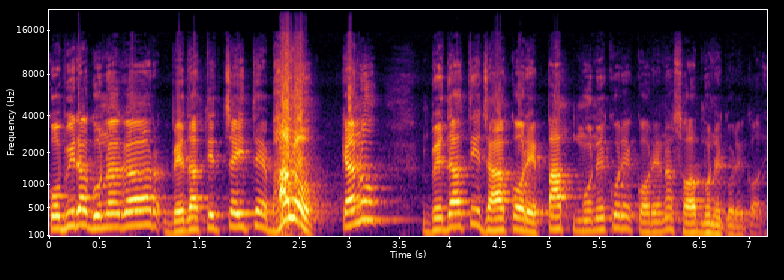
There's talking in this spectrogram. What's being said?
কবিরা গুণাগার বেদাতির চাইতে ভালো। কেন? বেদাতি যা করে, পাপ মনে করে করে না, সব মনে করে করে।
